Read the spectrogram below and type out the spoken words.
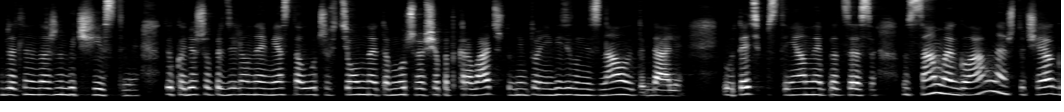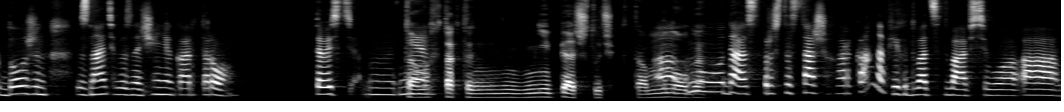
Обязательно должны быть чистыми. Ты кладешь в определенное место, а лучше в темное, там лучше вообще под кровать, чтобы никто не видел, не знал и так далее. И вот эти постоянные процессы. Но самое главное, что человек должен знать обозначение карт Таро. То есть... Там не... их так-то не пять штучек, там а, много. Ну да, просто старших арканов, их 22 всего, а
